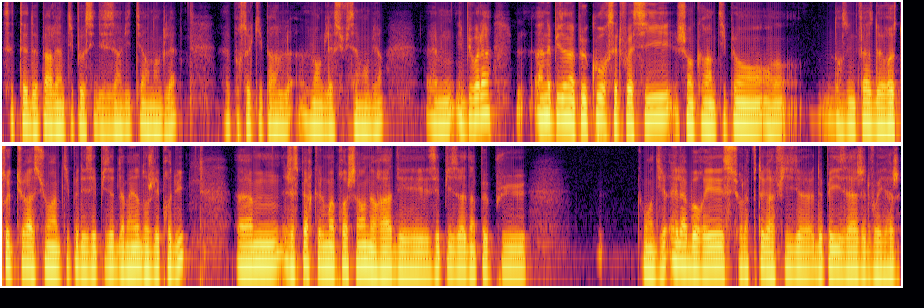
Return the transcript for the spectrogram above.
c'était de parler un petit peu aussi des invités en anglais, euh, pour ceux qui parlent l'anglais suffisamment bien. Euh, et puis voilà, un épisode un peu court cette fois-ci, je suis encore un petit peu dans une phase de restructuration un petit peu des épisodes de la manière dont je les produis. Euh, j'espère que le mois prochain, on aura des épisodes un peu plus comment dire, élaborés sur la photographie de, paysage et de voyage.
